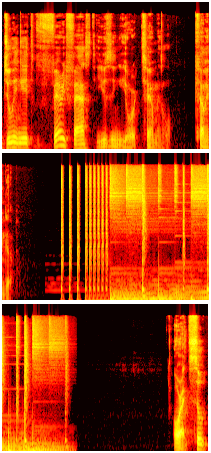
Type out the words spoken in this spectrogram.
doing it very fast using your terminal? Coming up. Alright, so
